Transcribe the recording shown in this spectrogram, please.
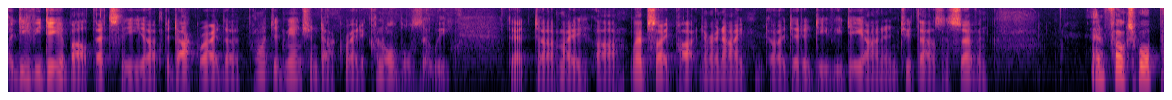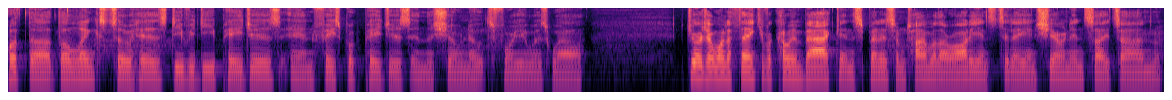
a DVD about. That's the uh, the dark ride, the haunted mansion dark ride at Knoebels that we that uh, my uh, website partner and I uh, did a DVD on in 2007. And folks, we'll put the, the links to his DVD pages and Facebook pages in the show notes for you as well. George, I want to thank you for coming back and spending some time with our audience today and sharing insights on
